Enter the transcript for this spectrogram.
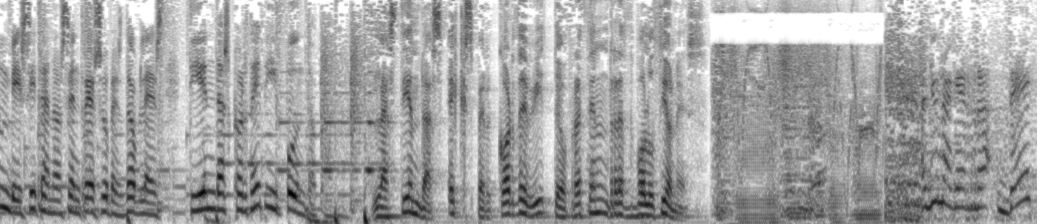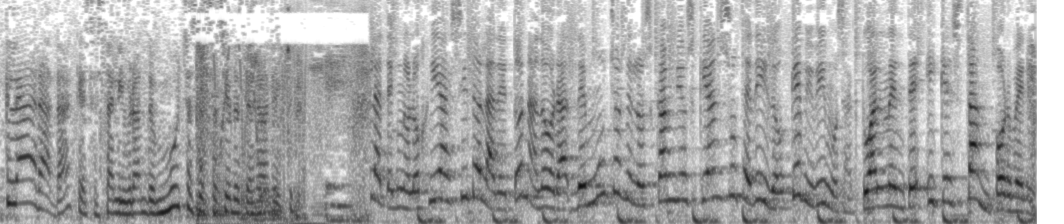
Visítanos en www.tiendascordevi.com. Las tiendas Expert Cordevi te ofrecen revoluciones. Hay una guerra declarada que se está librando en muchas estaciones de radio. La tecnología ha sido la detonadora de muchos de los cambios que han sucedido, que vivimos actualmente y que están por venir.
